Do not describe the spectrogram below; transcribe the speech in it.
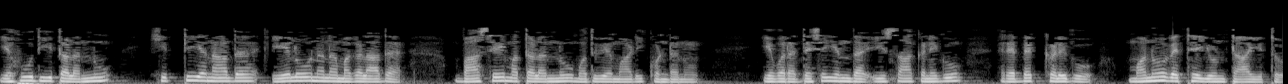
ಯಹೂದೀತಳನ್ನು ಹಿತ್ತಿಯನಾದ ಏಲೋನನ ಮಗಳಾದ ಬಾಸೇಮತಳನ್ನೂ ಮದುವೆ ಮಾಡಿಕೊಂಡನು. ಇವರ ದೆಸೆಯಿಂದ ಈಸಾಕನಿಗೂ ರೆಬೆಕ್ಕಳಿಗೂ ಮನೋವ್ಯಥೆಯುಂಟಾಯಿತು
